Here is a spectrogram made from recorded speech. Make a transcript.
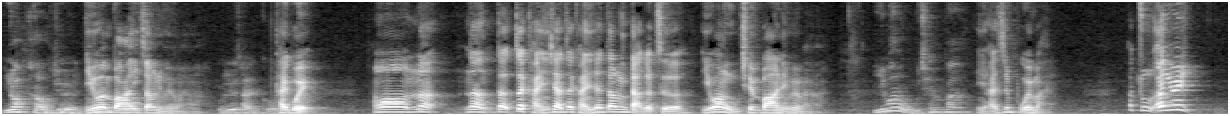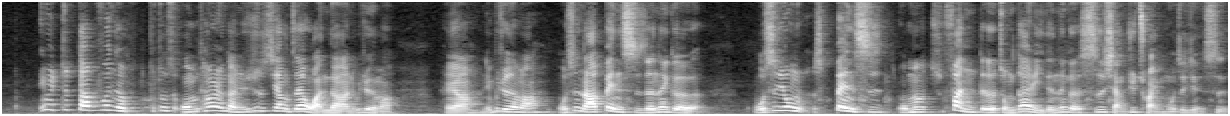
一万八一张你会买吗？我觉得太贵。太贵。哦，那那再再砍一下，再砍一下。当你打个折，一万五千八你会买吗？一万五千八，你还是不会买。啊主啊，因为因为这大部分的不都是我们台湾人感觉就是这样子在玩的啊，你不觉得吗？哎呀、啊，你不觉得吗？我是拿 Benz 的那个，我是用 Benz 我们范德总代理的那个思想去揣摩这件事，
